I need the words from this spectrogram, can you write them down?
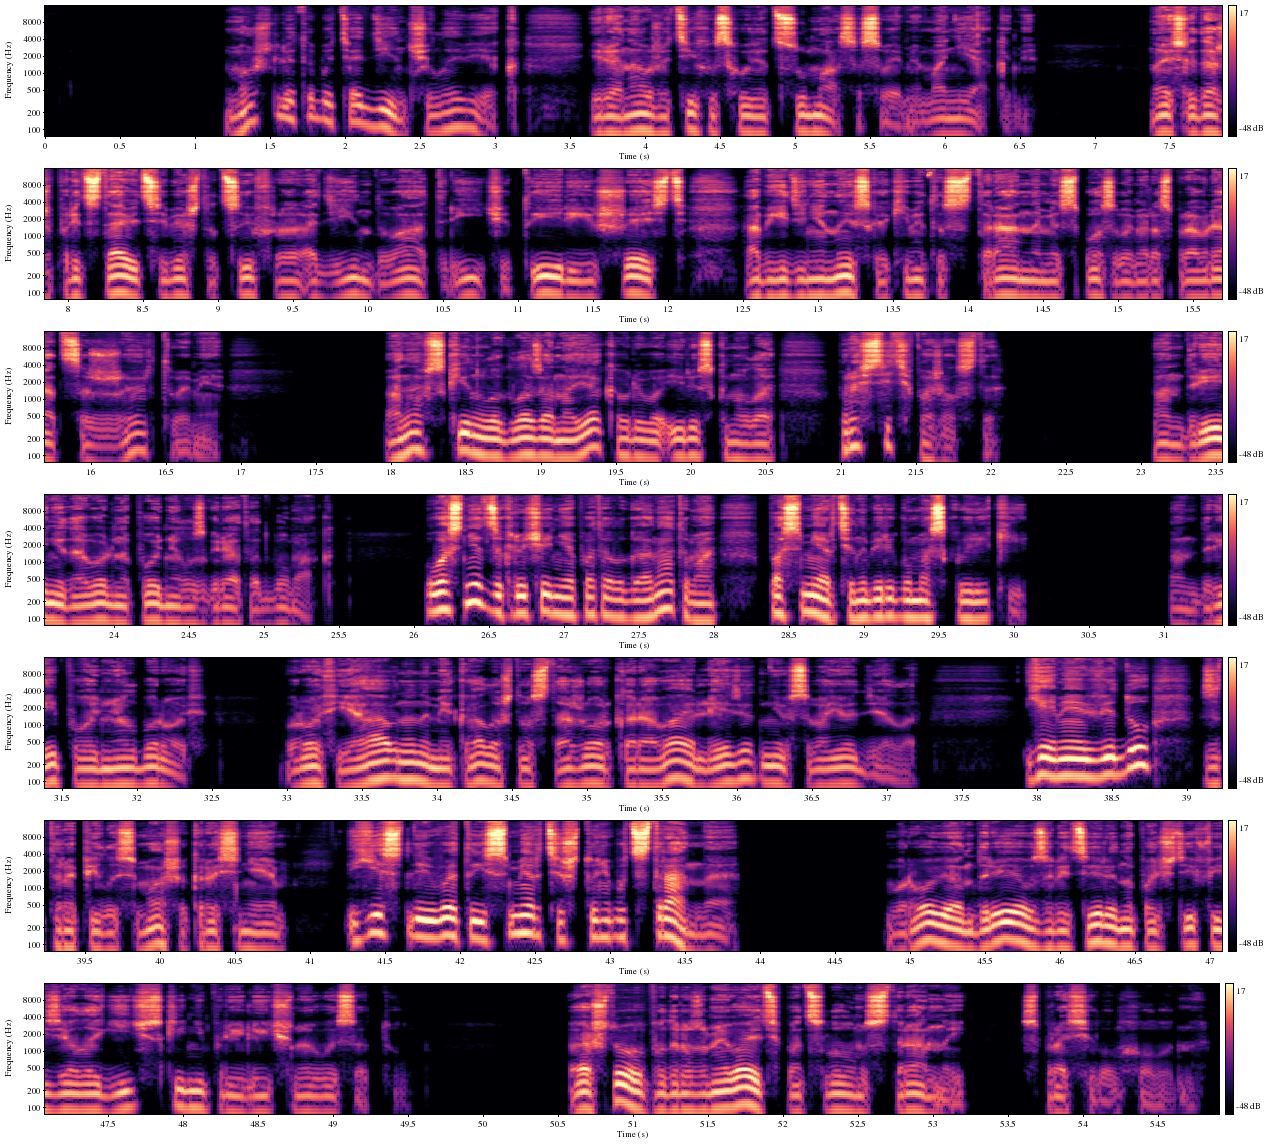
Может ли это быть один человек? Или она уже тихо сходит с ума со своими маньяками? Но если даже представить себе, что цифры 1, 2, 3, 4 и 6 объединены с какими-то странными способами расправляться с жертвами... Она вскинула глаза на Яковлева и рискнула. «Простите, пожалуйста». Андрей недовольно поднял взгляд от бумаг. «У вас нет заключения патологоанатома по смерти на берегу Москвы-реки?» Андрей поднял бровь. Бровь явно намекала, что стажер Каравай лезет не в свое дело. «Я имею в виду, — заторопилась Маша краснее, — есть ли в этой смерти что-нибудь странное?» Брови Андрея взлетели на почти физиологически неприличную высоту. — А что вы подразумеваете под словом «странный»? — спросил он холодно.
